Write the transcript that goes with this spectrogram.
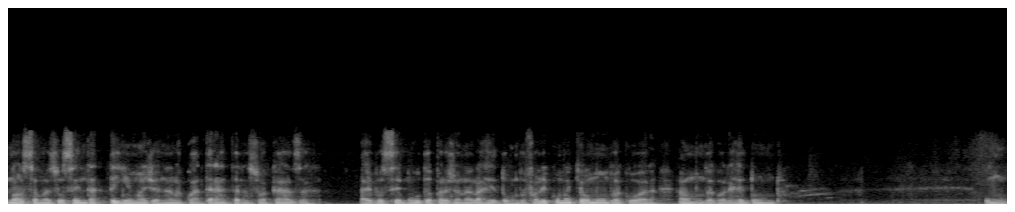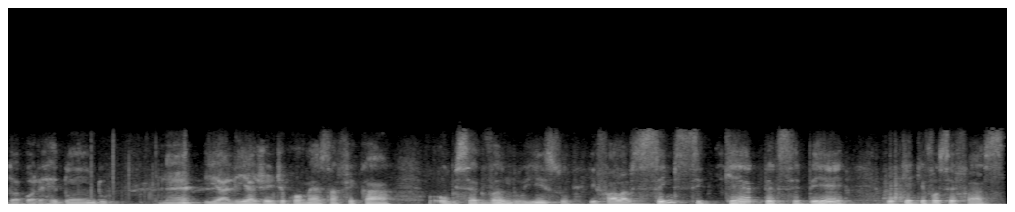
Nossa, mas você ainda tem uma janela quadrada na sua casa? Aí você muda para a janela redonda. Eu falei, como é que é o mundo agora? Ah, o mundo agora é redondo. O mundo agora é redondo, né? E ali a gente começa a ficar observando isso e falar sem sequer perceber o que que você faz.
